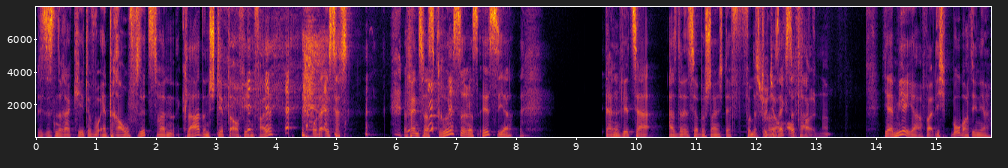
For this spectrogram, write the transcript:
Ist eine Rakete, wo er drauf sitzt, weil klar, dann stirbt er auf jeden Fall. Oder ist das, wenn es was Größeres ist, ja, dann wird es ja, also dann ist ja wahrscheinlich der fünfte oder ja sechste Tag. ne? Ja, mir ja, weil ich beobachte ihn ja.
